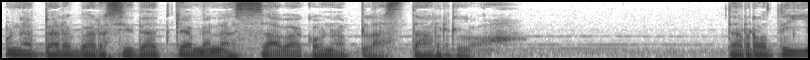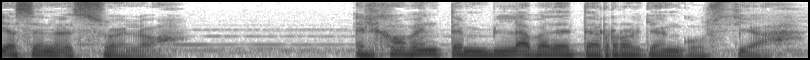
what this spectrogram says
una perversidad que amenazaba con aplastarlo. De rodillas en el suelo, el joven temblaba de terror y angustia.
